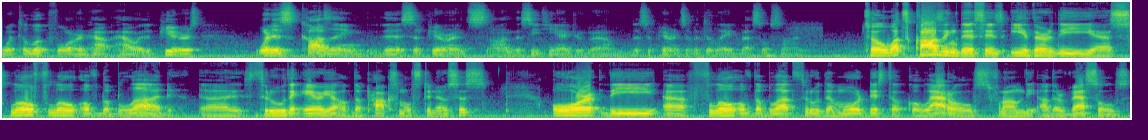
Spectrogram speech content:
what to look for and how, how it appears. What is causing this appearance on the CT angiogram, this appearance of a delayed vessel sign? So, what's causing this is either the uh, slow flow of the blood uh, through the area of the proximal stenosis, or the uh, flow of the blood through the more distal collaterals from the other vessels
